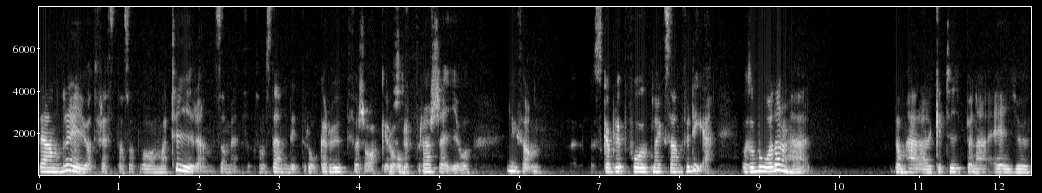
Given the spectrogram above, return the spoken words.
det andra är ju att frestas att vara martyren som, som ständigt råkar ut för saker och offrar sig och liksom ska bli, få uppmärksam för det. Och så båda de här, de här arketyperna är ju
